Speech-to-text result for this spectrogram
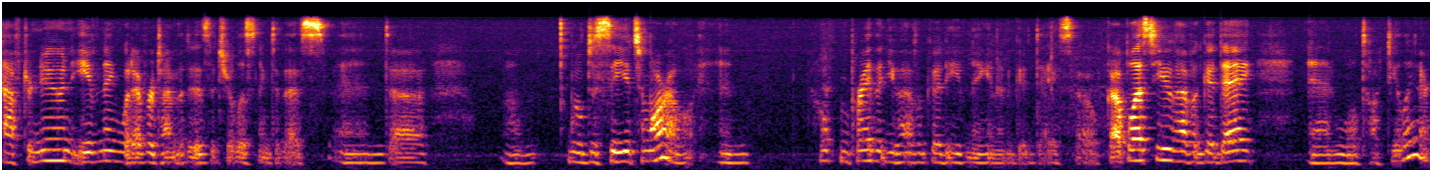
afternoon, evening, whatever time it is that you're listening to this. And uh, um, we'll just see you tomorrow and hope and pray that you have a good evening and a good day. So, God bless you. Have a good day, and we'll talk to you later.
